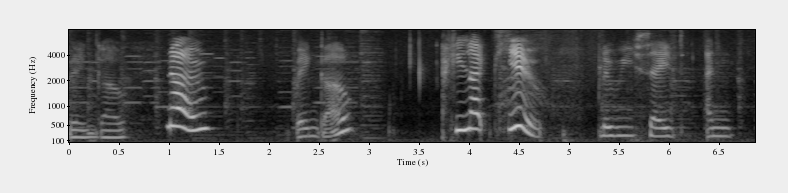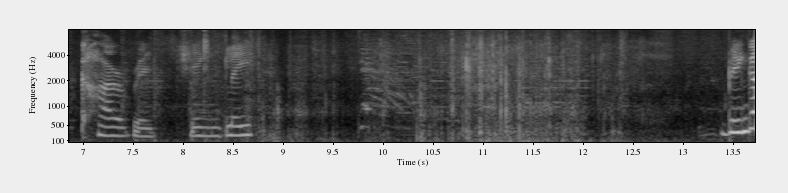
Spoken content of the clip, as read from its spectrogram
Bingo. No, Bingo. He likes you, Bluey says encouragingly. Bingo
